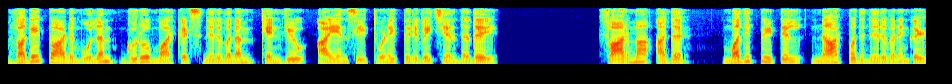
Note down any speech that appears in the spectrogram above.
வகைப்பாடு மூலம் குரு மார்க்கெட்ஸ் நிறுவனம் கென்வியூ ஐஎன்சி துணைப்பிரிவைச் சேர்ந்தது. ஃபார்மா அதர் மதிப்பீட்டில் நாற்பது நிறுவனங்கள்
